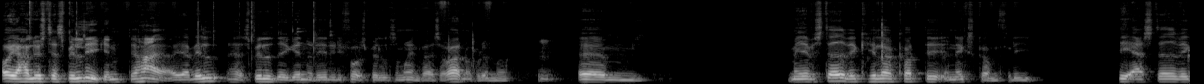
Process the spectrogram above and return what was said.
og jeg har lyst til at spille det igen. Det har jeg, og jeg vil have spillet det igen, og det er et af de få spil, som rent faktisk har rørt mig på den måde. Mm. Øhm, men jeg vil stadigvæk hellere cut det end XCOM, fordi det er stadigvæk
